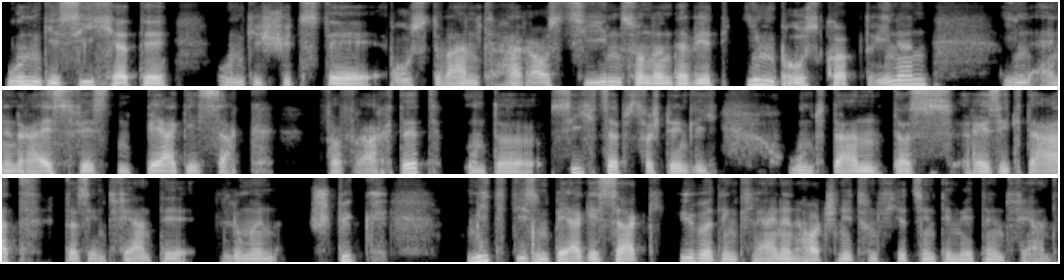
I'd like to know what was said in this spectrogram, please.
ungesicherte, ungeschützte Brustwand herausziehen, sondern der wird im Brustkorb drinnen in einen reißfesten Bergesack verfrachtet, unter Sicht selbstverständlich, und dann das Resektat, das entfernte Lungenstück, mit diesem Bergesack über den kleinen Hautschnitt von vier Zentimeter entfernt.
